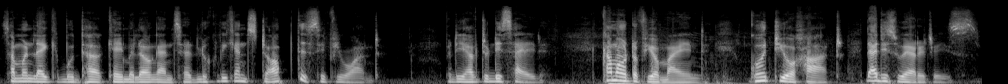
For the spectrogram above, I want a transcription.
someone like Buddha came along and said, Look, we can stop this if you want. But you have to decide. Come out of your mind, go to your heart. That is where it is.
